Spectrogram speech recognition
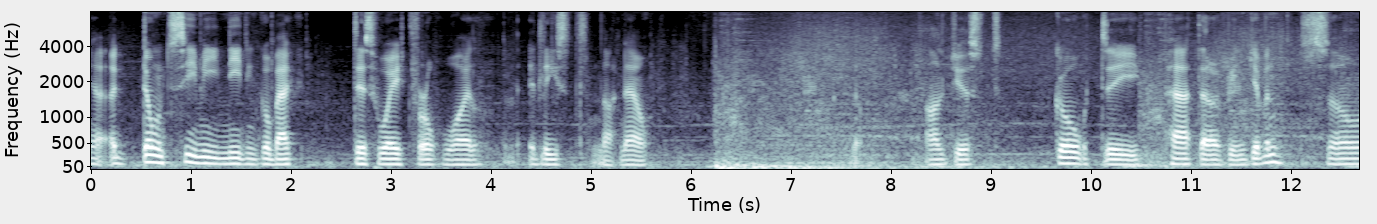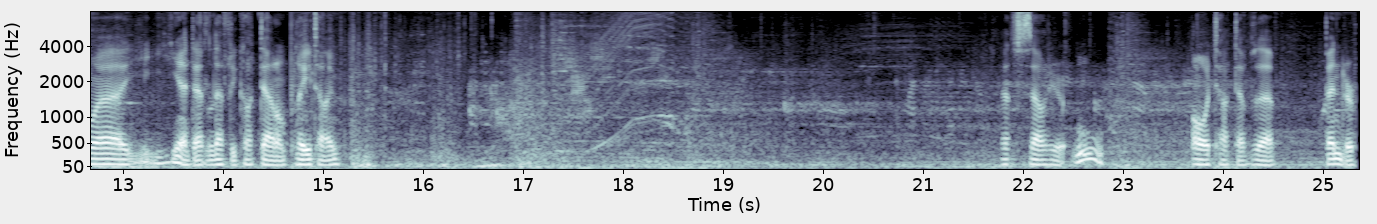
Yeah, I don't see me needing to go back this way for a while. At least not now. No. I'll just go with the path that I've been given. So, uh, yeah, that'll definitely cut down on playtime. this out here. Ooh. Oh, I thought that was a vendor.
